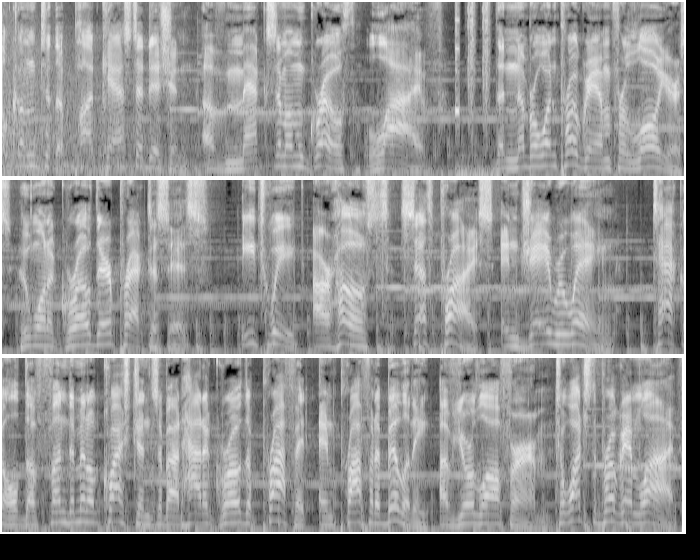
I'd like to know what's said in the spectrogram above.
Welcome to the podcast edition of Maximum Growth Live, the number one program for lawyers who want to grow their practices. Each week, our hosts, Seth Price and Jay Ruane, tackle the fundamental questions about how to grow the profit and profitability of your law firm. To watch the program live,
